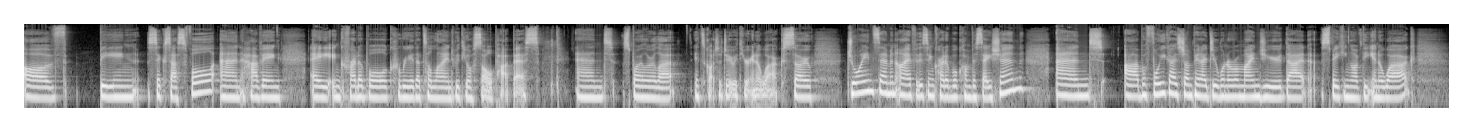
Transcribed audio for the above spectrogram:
of being successful and having a incredible career that's aligned with your soul purpose. And spoiler alert, it's got to do with your inner work. So join Sam and I for this incredible conversation. And uh, before you guys jump in, I do want to remind you that speaking of the inner work,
